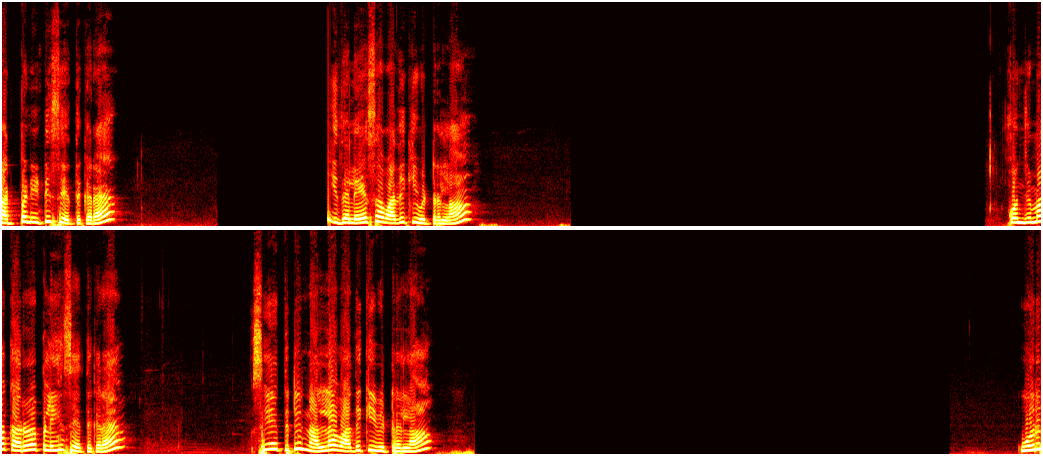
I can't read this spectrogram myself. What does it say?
கட் பண்ணிவிட்டு சேர்த்துக்கிறேன். இதை லேசாக வதக்கி விட்டுறலாம். கொஞ்சமாக கருவேப்பிலையும் சேர்த்துக்கிறேன். சேர்த்துட்டு நல்லா வதக்கி விட்டுறலாம். ஒரு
